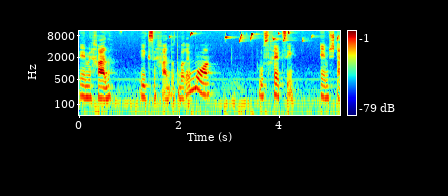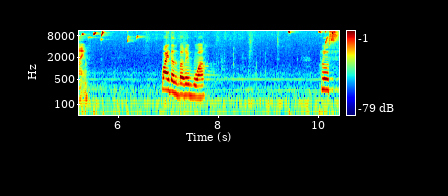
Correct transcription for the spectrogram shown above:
m1 x1 דוט בריבוע פלוס חצי m2 y דוט בריבוע פלוס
